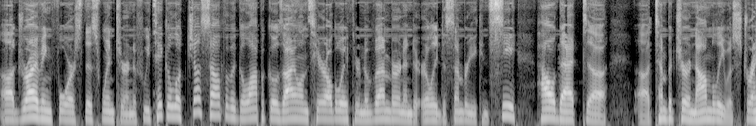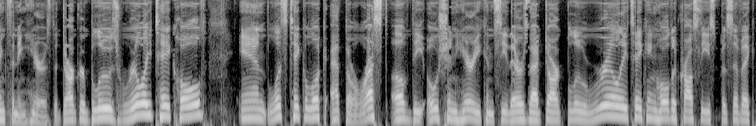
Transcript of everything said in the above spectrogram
uh, driving force this winter. And if we take a look just south of the Galapagos Islands here all the way through November and into early December, you can see how that uh, uh temperature anomaly was strengthening here as the darker blues really take hold and let's take a look at the rest of the ocean here. You can see there's that dark blue really taking hold across the East Pacific.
